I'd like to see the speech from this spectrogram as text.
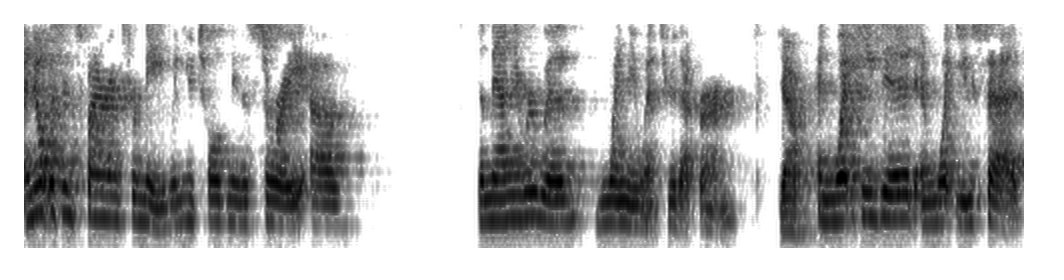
I know it was inspiring for me when you told me the story of the man you were with when you went through that burn Yeah. And what he did and what you said.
